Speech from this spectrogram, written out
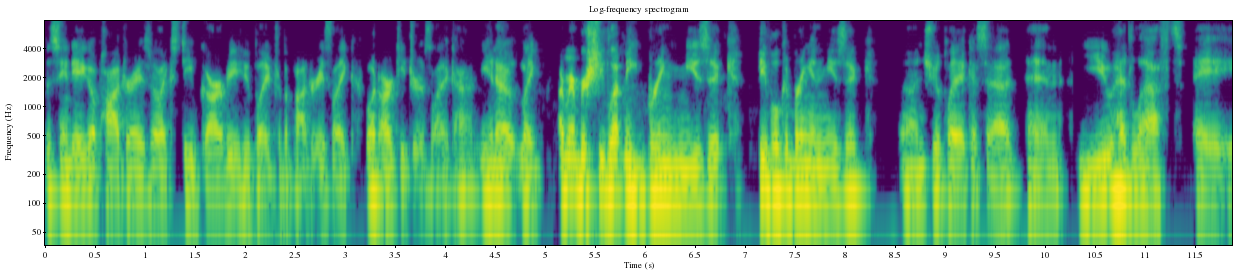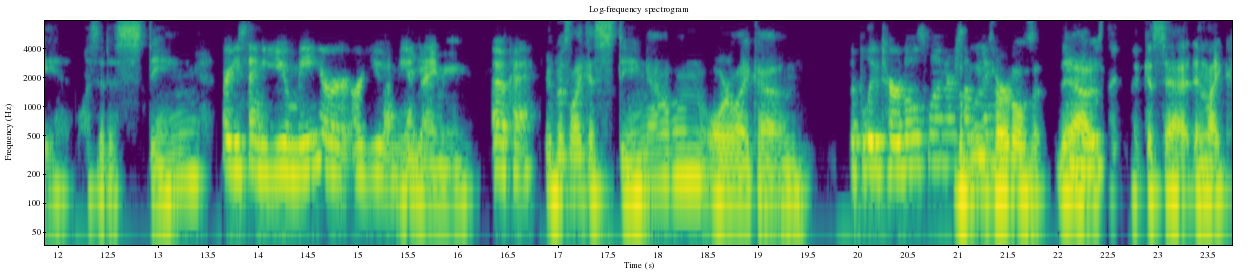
the San Diego Padres or like Steve Garvey who played for the Padres, like what our teacher is like. Huh? You know, like I remember she let me bring music. People could bring in music uh, and she would play a cassette. And you had left a was it a Sting? Are you saying you, me, or are you, You, Amanda? Amy. Okay. It was like a Sting album or like a The Blue Turtles one or the something? Blue Turtles. Yeah, Mhm. it was the, the cassette, and like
